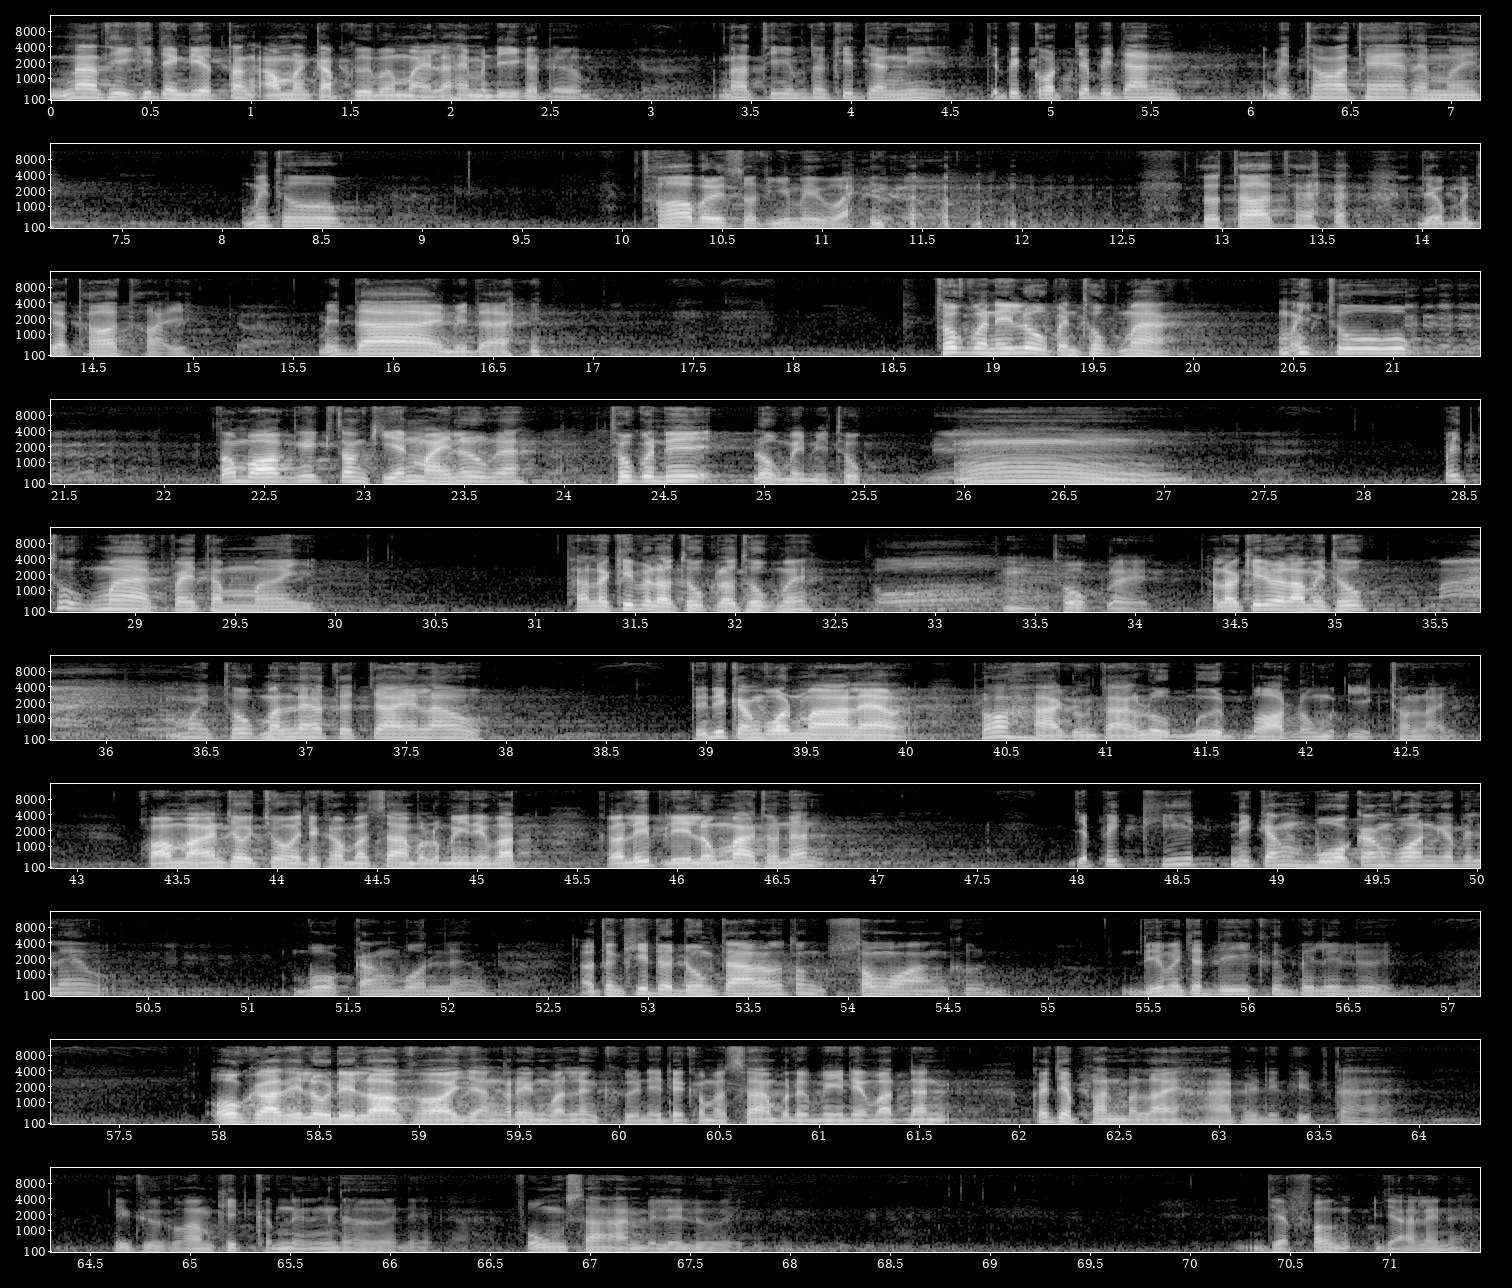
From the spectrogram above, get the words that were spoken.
หน้าที่คิดอย่างเดียวต้องเอามันกลับคืนมาใหม่แล้วให้มันดีกว่าเดิม หน้าที่มันต้องคิดอย่างนี้ จะไปกดจะไปดัน จะไปท้อแท้ทำไม ไม่ถูกท้อบริสุทธิ์อย่างนี้ไม่ไหวเราท้อแท้ เดี๋ยวมันจะท้อถอย ไม่ได้ไม่ได้ ทุกวันนี้ลูกเป็นทุกข์มาก ไม่ถูกต้องบอกงี้ต้องเขียนใหม่นะลูกนะทุกวันนี้ลูกไม่มีทุกข์อืมไปทุกข์มากไปทำไม ถ้าเราคิดว่าเราทุกข์เราทุกข์ไหมทุกข์ทุกข์เลย ถ้าเราคิดว่าเราไม่ทุกข์ ไม่ทุกข์มันแล้วแต่ใจเรา ทีนี้กังวลมาแล้ว เพราะหากดวงตาลูกมืดบอดลงอีกเท่าไหร่ ความหวังอันโชคโชนจะเข้ามาสร้างบารมีในวัด ก็ริบรีลงมากเท่านั้น อย่าไปคิดนี่กังบวกกังวลกันไปแล้ว บวกกังวลแล้ว เราต้องคิดว่าดวงตาเราต้องสว่างขึ้น เดี๋ยวมันจะดีขึ้นไปเรื่อย ๆ โอกาสที่ลูกได้รอคอยอย่างเร่งวันเร่งคืนให้ได้กลับมาสร้างบารมีในวัดนั้น ก็จะพลันมาลายหายไปในพริบตา นี่คือความคิดคำหนึ่งของเธอเนี่ยฟุ้งซ่านไปเรื่อยๆ อย่าเฟิ่งอย่าอะไรนะ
